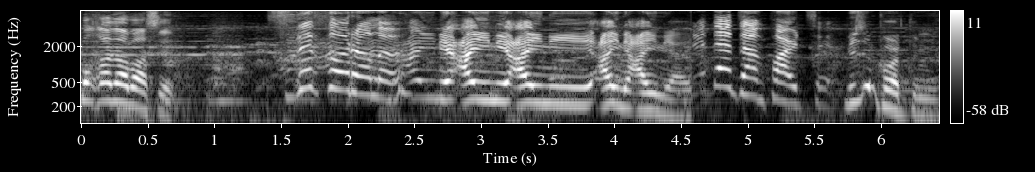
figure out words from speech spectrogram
bu kadar basit. Size soralım. Aynı aynı aynı aynı aynı yani. Neden DEM Parti? Bizim partimiz.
